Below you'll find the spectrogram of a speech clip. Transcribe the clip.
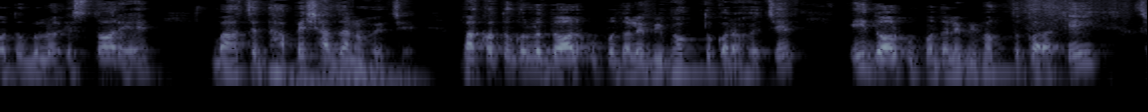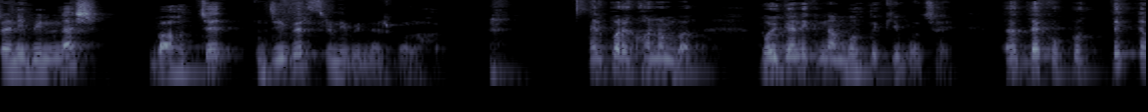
কতগুলো স্তরে বা হচ্ছে ধাপে সাজানো হয়েছে বা কতগুলো দল উপদলে বিভক্ত করা হয়েছে, এই দল উপদলে বিভক্ত করাকেই শ্রেণীবিন্যাস বা হচ্ছে জীবের শ্রেণীবিন্যাস বলা হয়। এরপরে খ নম্বর, বৈজ্ঞানিক নাম বলতে কি বোঝায়? দেখো, প্রত্যেকটা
